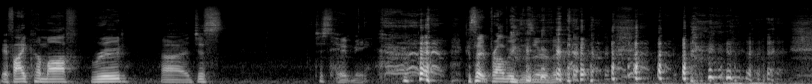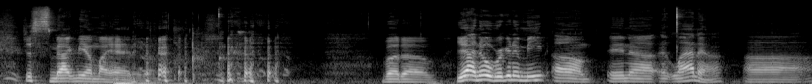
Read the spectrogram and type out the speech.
if I come off rude, just just hit me because I probably deserve it. just smack me on my head. but um, yeah, no, we're gonna meet um, in uh, Atlanta. Uh,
